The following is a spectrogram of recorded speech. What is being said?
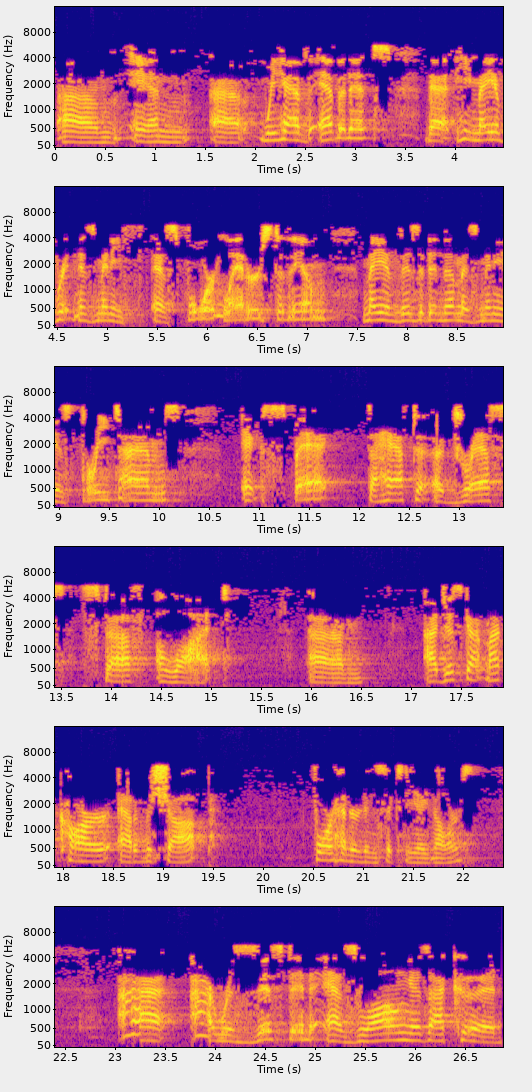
Um, and uh, we have evidence that he may have written as many as four letters to them, may have visited them as many as three times. Expect to have to address stuff a lot. Um, I just got my car out of the shop, $468. I, I resisted as long as I could,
